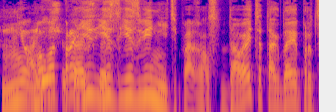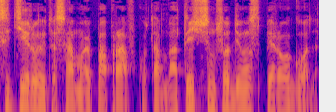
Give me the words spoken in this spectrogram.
Не, ну вот считают, про, из, извините, пожалуйста, давайте тогда я процитирую эту самую поправку, там, 1791 года.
